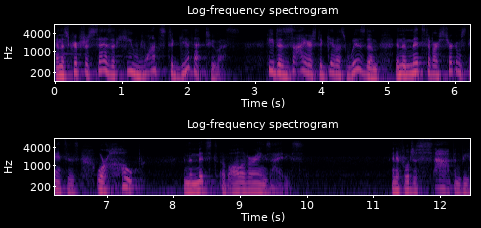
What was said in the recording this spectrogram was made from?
And the scripture says that He wants to give that to us. He desires to give us wisdom in the midst of our circumstances or hope in the midst of all of our anxieties. And if we'll just stop and be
